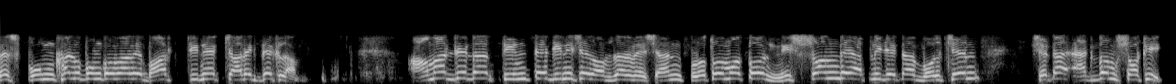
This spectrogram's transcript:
বেশ পুঙ্খানুপুঙ্খভাবে বার তিনেক চারেক দেখলাম। আমার যেটা তিনটে জিনিসের অবজারভেশন প্রথমত নিঃসন্দেহে আপনি যেটা বলছেন সেটা একদম সঠিক।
